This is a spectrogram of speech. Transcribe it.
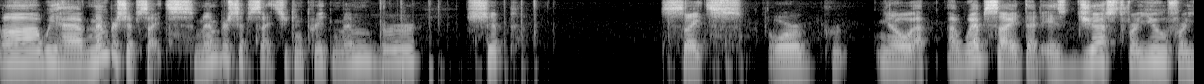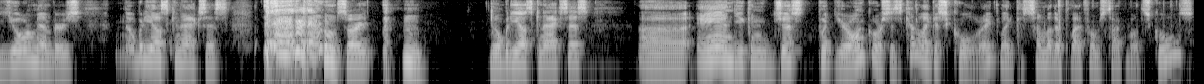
uh we have membership sites. Membership sites. You can create membership sites or you know a, a website that is just for you for your members. Nobody else can access I'm sorry nobody else can access uh and you can just put your own courses kind of like a school right? Like some other platforms talk about schools.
